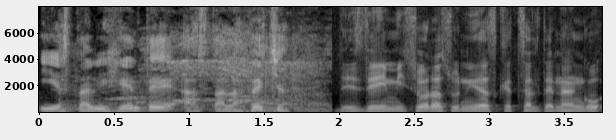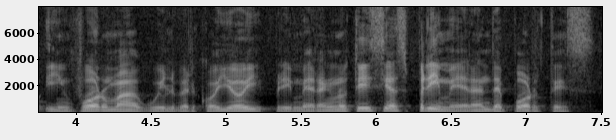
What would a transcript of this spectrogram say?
y está vigente hasta la fecha. Desde Emisoras Unidas Quetzaltenango informa Wilber Coyoy, primera en noticias, primera en deportes.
